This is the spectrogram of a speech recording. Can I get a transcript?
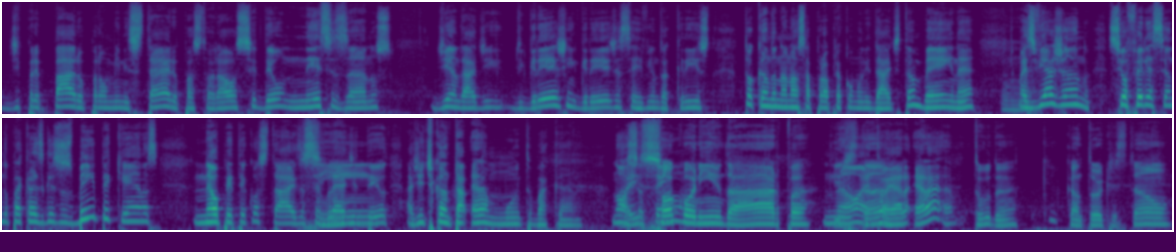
de preparo para o ministério pastoral se deu nesses anos de andar de, de igreja em igreja, servindo a Cristo, tocando na nossa própria comunidade também, né? Uhum. Mas viajando, se oferecendo para aquelas igrejas bem pequenas, neopentecostais, Assembleia Sim. de Deus. A gente cantava, era muito bacana. Nossa, Aí só um corinho da harpa, Não, cristã, então era, era tudo, né? Cantor cristão.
